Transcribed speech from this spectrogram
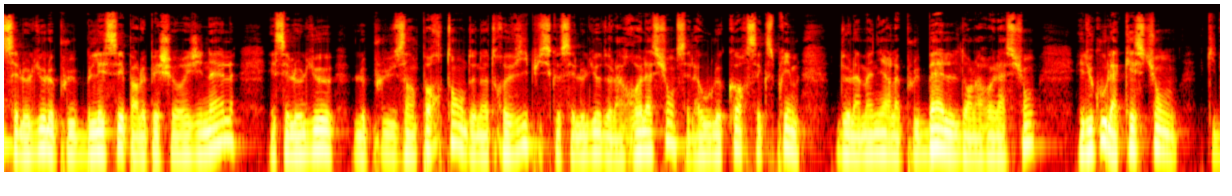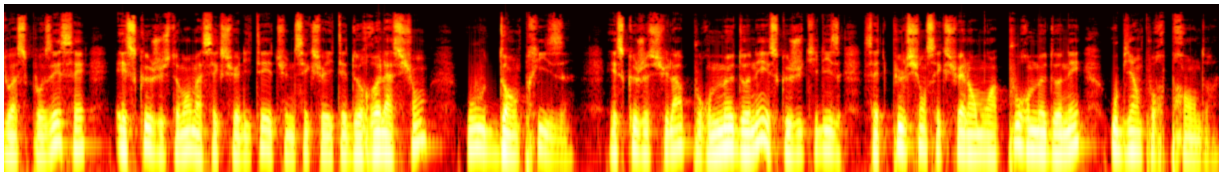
c'est le lieu le plus blessé par le péché originel, et c'est le lieu le plus important de notre vie, puisque c'est le lieu de la relation, c'est là où le corps s'exprime de la manière la plus belle dans la relation. Et du coup, la question qui doit se poser, c'est est-ce que justement ma sexualité est une sexualité de relation ou d'emprise? Est-ce que je suis là pour me donner? Est-ce que j'utilise cette pulsion sexuelle en moi pour me donner ou bien pour prendre?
